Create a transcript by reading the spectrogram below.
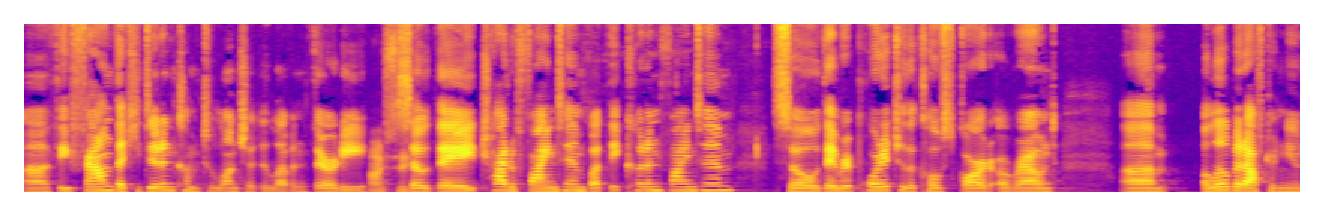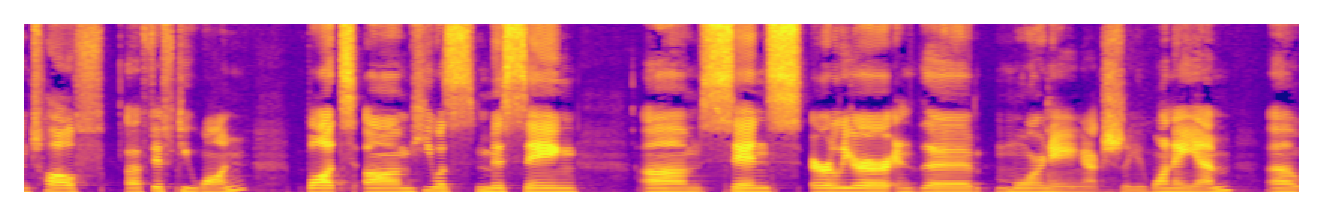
uh, they found that he didn't come to lunch at 11:30. I see. So they tried to find him, but they couldn't find him. So they reported to the Coast Guard around um, a little bit after noon, 12 uh, 51. But um, he was missing um, since earlier in the morning, actually 1 a.m. Uh,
